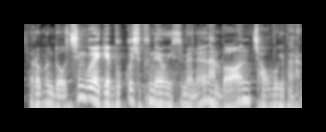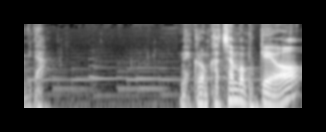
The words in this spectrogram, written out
자, 여러분도 친구에게 묻고 싶은 내용이 있으면은 한번 적어보기 바랍니다. 네, 그럼 같이 한번 볼게요.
